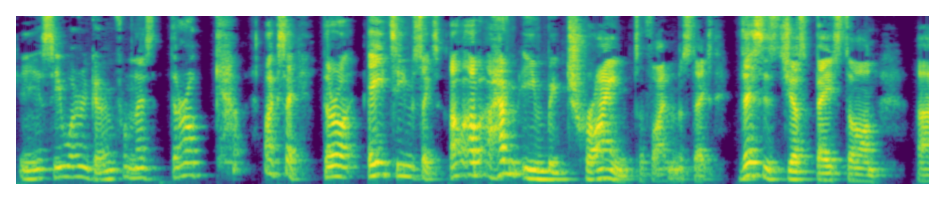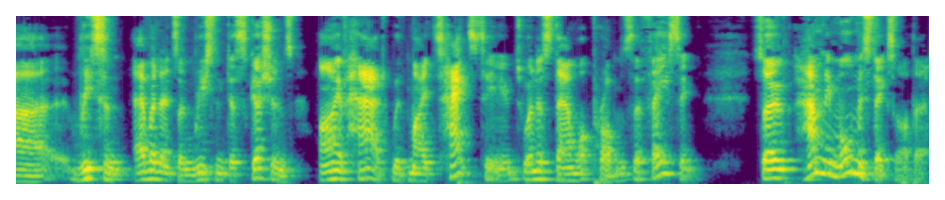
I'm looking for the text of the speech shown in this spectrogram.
Can you see where I'm going from this? There are, like I say, there are 18 mistakes. I, haven't even been trying to find the mistakes. This is just based on uh, recent evidence and recent discussions I've had with my tax team to understand what problems they're facing. So how many more mistakes are there?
